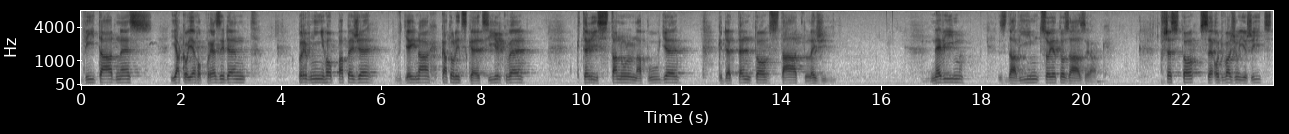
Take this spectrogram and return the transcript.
vítá dnes jako jeho prezident prvního papeže v dějinách katolické církve, který stanul na půdě, kde tento stát leží. Nevím, zda vím, co je to zázrak. Přesto se odvažuji říct,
